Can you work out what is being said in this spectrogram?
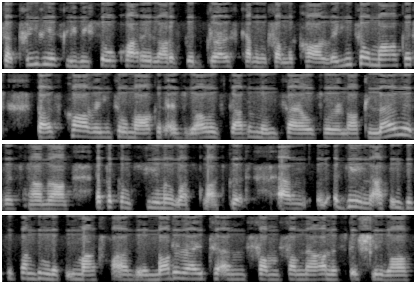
So previously we saw quite a lot of good growth coming from the car rental market. Both car rental market as well as government sales were a lot lower this time around, but the consumer was quite good. Um, again, I think this is something that we might find will moderate um, from, from now on, especially whilst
